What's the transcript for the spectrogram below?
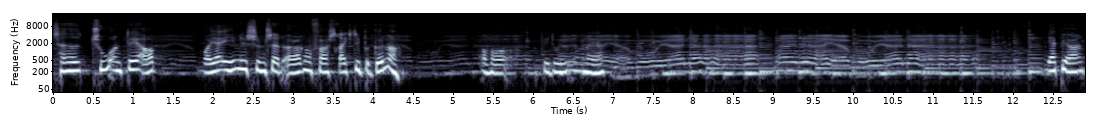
taget turen derop, hvor jeg egentlig synes, at ørken først rigtig begynder, og hvor beduinerne er. Ja, Bjørn,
